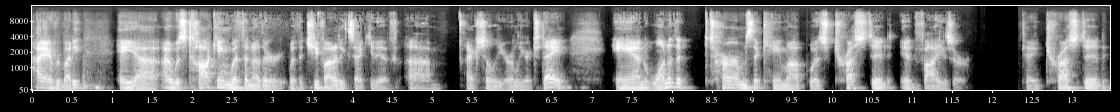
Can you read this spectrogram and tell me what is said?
Hi, everybody. Hey, uh, I was talking with another with a chief audit executive um, actually earlier today, and one of the terms that came up was trusted advisor. Okay, trusted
